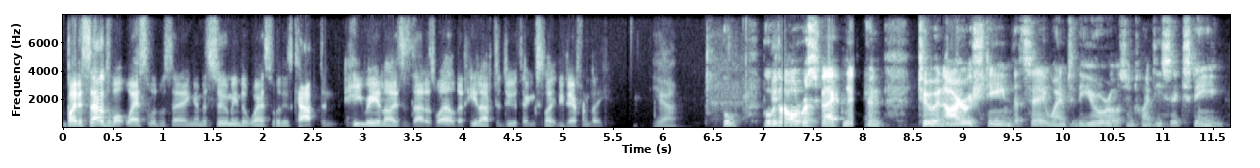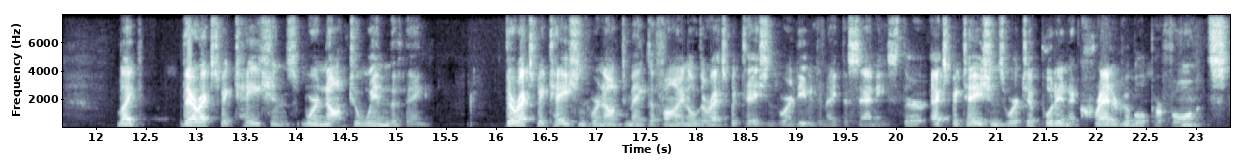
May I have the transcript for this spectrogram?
by the sounds of what Westwood was saying, and assuming that Westwood is captain, he realizes that as well, that he'll have to do things slightly differently. Yeah. But, but with all respect, Nathan, to an Irish team that say went to the Euros in 2016, like their expectations were not to win the thing their expectations were not to make the final. Their expectations weren't even to make the semis. Their expectations were to put in a creditable performance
